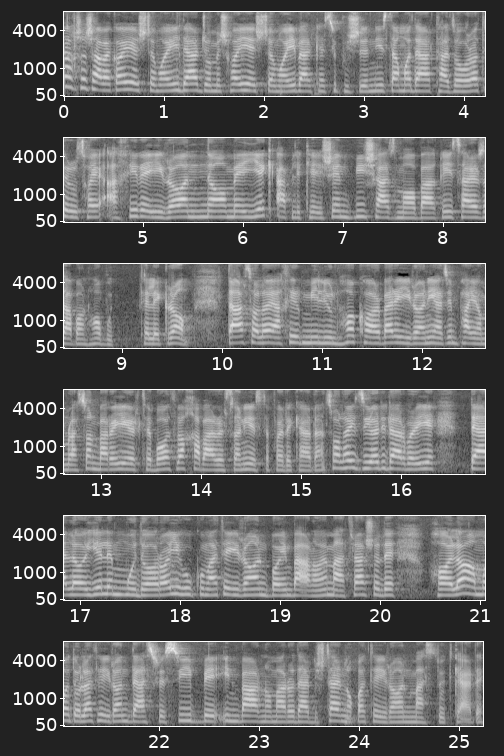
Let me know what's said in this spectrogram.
نقش شبکه های اجتماعی در جنبش های اجتماعی بر کسی پوشیده نیست اما در تظاهرات روزهای اخیر ایران نام یک اپلیکیشن بیش از مابقی سر زبان ها بود تلگرام. در سالهای اخیر میلیون ها کاربر ایرانی از این پیام رسان برای ارتباط و خبررسانی استفاده کردند. سالهای زیادی درباره دلایل مدارای حکومت ایران با این برنامه مطرح شده. حالا اما دولت ایران دسترسی به این برنامه رو در بیشتر نقاط ایران مسدود کرده.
